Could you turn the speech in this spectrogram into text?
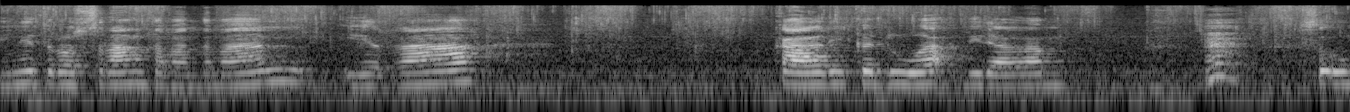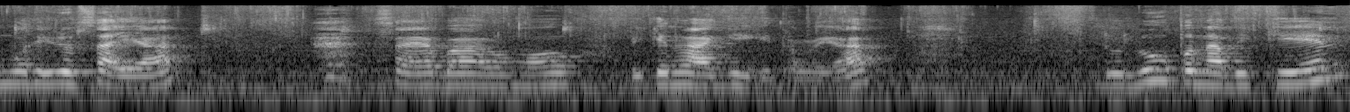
Ini terus terang teman-teman, Ira kali kedua di dalam seumur hidup saya saya baru mau bikin lagi gitu loh ya dulu pernah bikin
